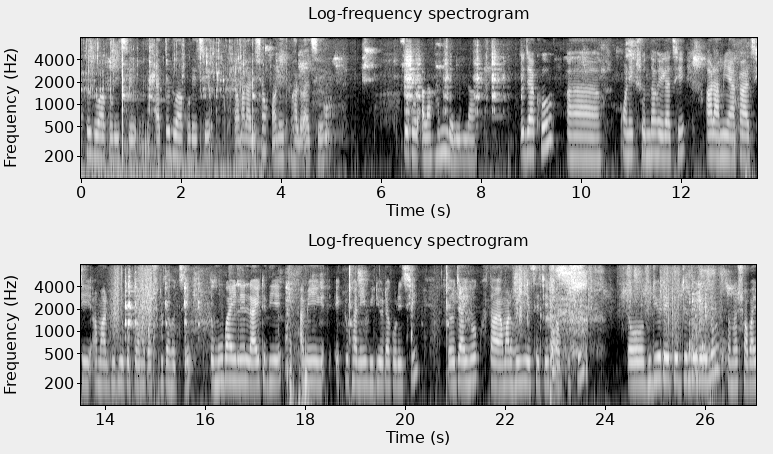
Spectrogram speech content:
এত দোয়া করেছে, এত দোয়া করেছে, তো আমার আলিশা অনেক ভালো আছে। শুকুর, আলহামদুলিল্লাহ। তো দেখো অনেক সন্ধ্যা হয়ে গেছে, আর আমি একা আছি, আমার ভিডিও করতে অনেক অসুবিধা হচ্ছে। তো মোবাইলের লাইট দিয়ে আমি একটুখানি ভিডিওটা করেছি। তো যাই হোক, তা আমার হয়েই এসেছে সব কিছুই তো ভিডিওটা এই পর্যন্ত রইল। তোমরা সবাই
